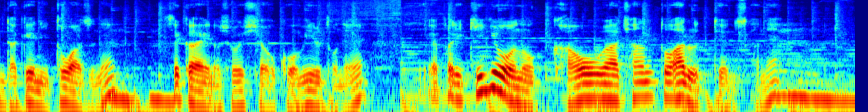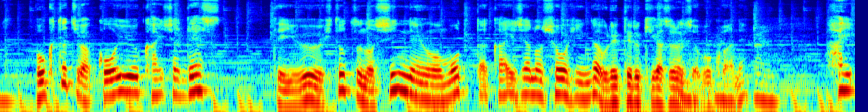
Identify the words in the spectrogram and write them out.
だけに問わずね、世界の消費者をこう見るとねやっぱり企業の顔がちゃんとあるっていうんですかね、僕たちはこういう会社ですっていう一つの信念を持った会社の商品が売れてる気がするんですよ僕はね。はいはい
